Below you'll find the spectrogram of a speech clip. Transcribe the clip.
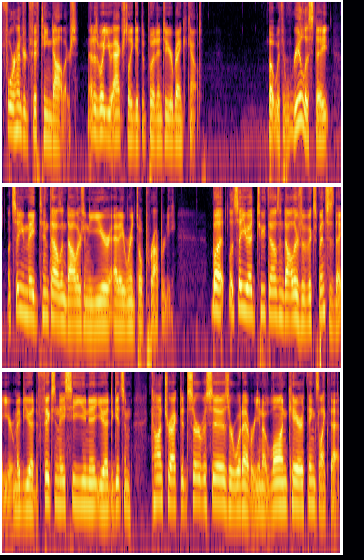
$415. That is what you actually get to put into your bank account. But with real estate, let's say you made $10,000 in a year at a rental property. But let's say you had $2,000 of expenses that year. Maybe you had to fix an AC unit, you had to get some contracted services or whatever, you know, lawn care, things like that.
